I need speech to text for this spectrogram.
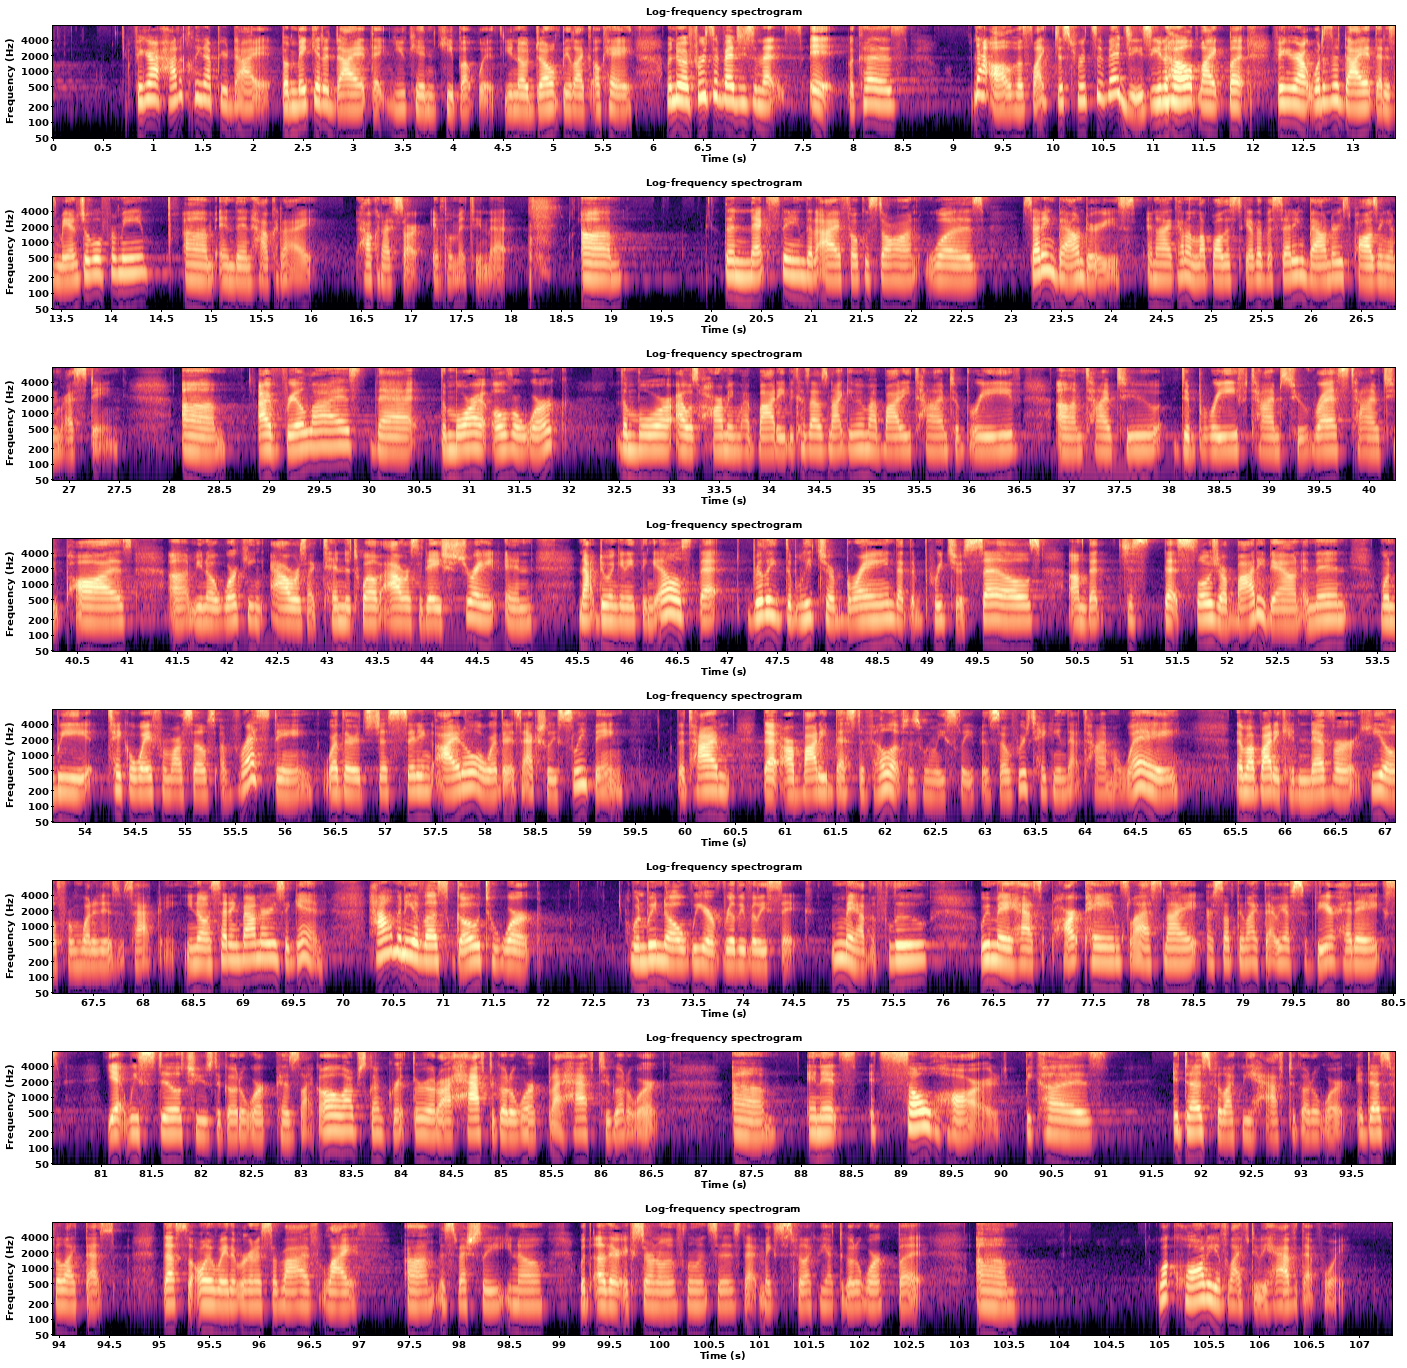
figure out how to clean up your diet, but make it a diet that you can keep up with. You know, don't be like, okay, I'm doing fruits and veggies and that's it because not all of us like just fruits and veggies, you know, like, but figure out what is a diet that is manageable for me. Um, and then how could I how can I start implementing that? Um, the next thing that I focused on was setting boundaries. And I kind of lump all this together, but setting boundaries, pausing, and resting. Um, I've realized that the more I overwork, the more I was harming my body because I was not giving my body time to breathe, um, time to debrief, times to rest, time to pause. Um, you know, working hours like 10 to 12 hours a day straight and not doing anything else that really depletes your brain, that depletes your cells, um, that just that slows your body down. And then when we take away from ourselves of resting, whether it's just sitting idle or whether it's actually sleeping, the time that our body best develops is when we sleep. And so if we're taking that time away, then my body can never heal from what it is that's happening. You know, setting boundaries again. How many of us go to work when we know we are really, really sick? We may have the flu. We may have some heart pains last night or something like that. We have severe headaches, yet we still choose to go to work because, like, oh, I'm just gonna grit through it, or I have to go to work, but I have to go to work. Um, and it's it's so hard because it does feel like we have to go to work. It does feel like that's that's the only way that we're gonna survive life, um, especially you know with other external influences that makes us feel like we have to go to work, but um, what quality of life do we have at that point?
